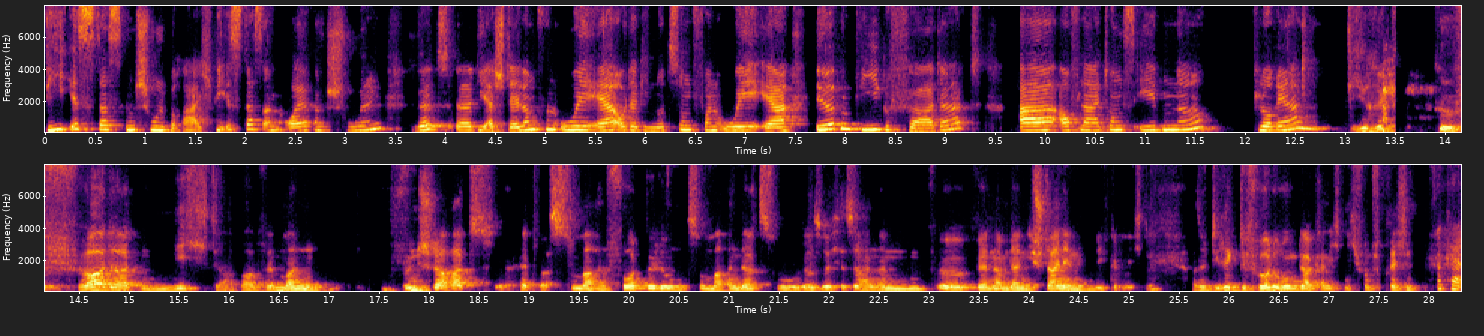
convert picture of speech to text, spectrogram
Wie ist das im Schulbereich? Wie ist das an euren Schulen? Wird äh, die Erstellung von OER oder die Nutzung von OER irgendwie gefördert äh, auf Leitungsebene? Florian? Direkt gefördert nicht, aber wenn man Wünsche hat, etwas zu machen, Fortbildungen zu machen dazu oder solche Sachen, dann äh, werden einem da nie Steine in den Weg gelegt. Also direkte Förderung, da kann ich nicht von sprechen. Okay.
